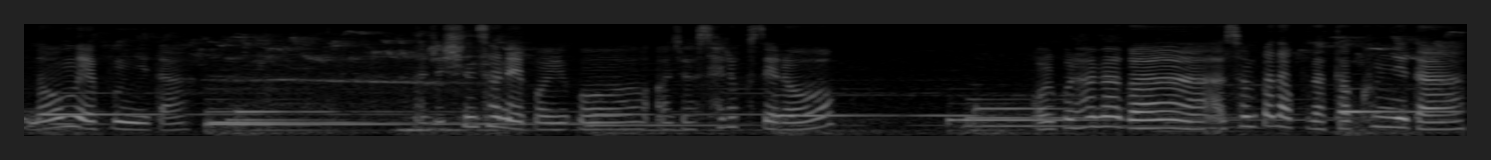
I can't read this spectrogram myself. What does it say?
너무 예쁩니다. 아주 신선해 보이고 아주 새록새록 얼굴 하나가 손바닥보다 더 큽니다.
